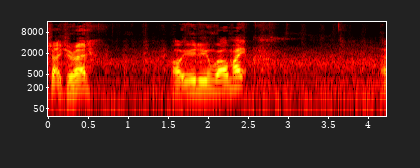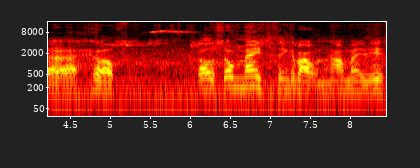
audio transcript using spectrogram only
Treasure Edd. Oh, you doing well, mate? Uh? God, there's so many to think about and how many it is.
